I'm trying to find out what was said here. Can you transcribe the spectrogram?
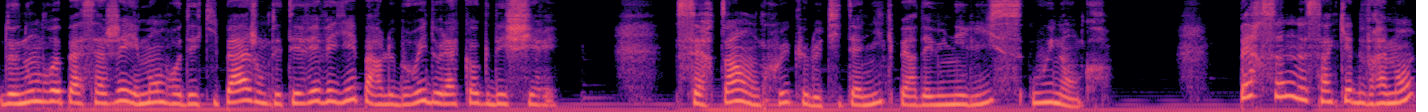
de nombreux passagers et membres d'équipage ont été réveillés par le bruit de la coque déchirée. Certains ont cru que le Titanic perdait une hélice ou une ancre. Personne ne s'inquiète vraiment,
